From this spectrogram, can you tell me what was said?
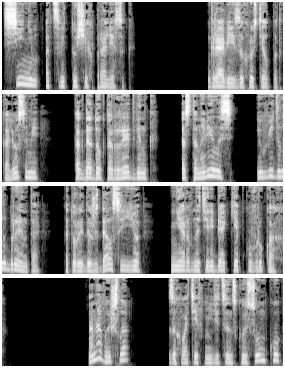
синим от цветущих пролесок. Гравий захрустел под колесами, когда доктор Редвинг остановилась и увидела Брента, который дожидался ее, нервно теребя кепку в руках. Она вышла, захватив медицинскую сумку,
